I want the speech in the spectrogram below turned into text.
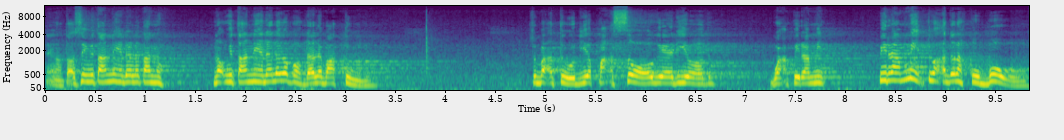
Tengok, tak sih tanah dalam tanah. Nak tanah dalam apa? Dalam batu. Sebab tu dia paksa orang dia tu buat piramid. Piramid tu adalah kubur.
